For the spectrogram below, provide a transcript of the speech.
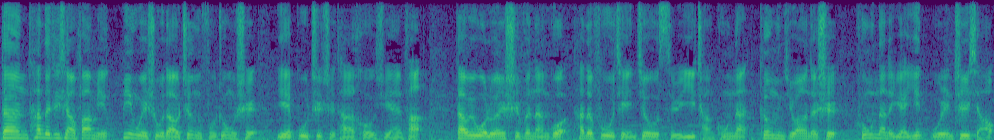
但他的这项发明并未受到政府重视，也不支持他后续研发。大卫·沃伦十分难过，他的父亲就死于一场空难。更绝望的是，空难的原因无人知晓。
